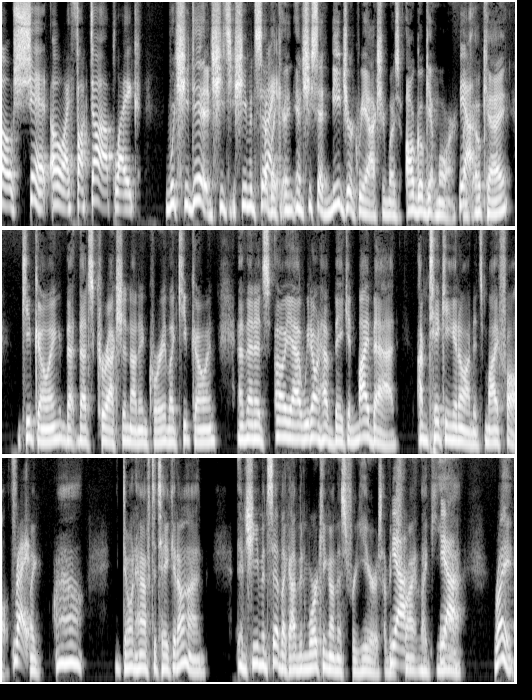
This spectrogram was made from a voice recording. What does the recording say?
oh, shit. Oh, I fucked up. Like, which she did she she even said like and, and she said knee jerk reaction was i'll go get more Like, Yeah. okay keep going that that's correction not inquiry like keep going and then it's oh yeah we don't have bacon my bad I'm taking it on. It's my fault. Right. Like, well, you don't have to take it on. And she even said, like, I've been working on this for years. I've been Yeah. trying, like, yeah. Yeah. Right.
